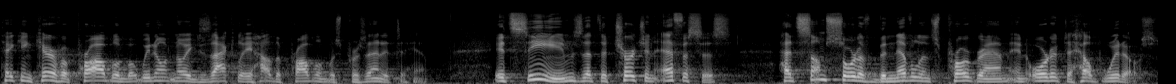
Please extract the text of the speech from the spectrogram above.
taking care of a problem, but we don't know exactly how the problem was presented to him. It seems that the church in Ephesus had some sort of benevolence program in order to help widows.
